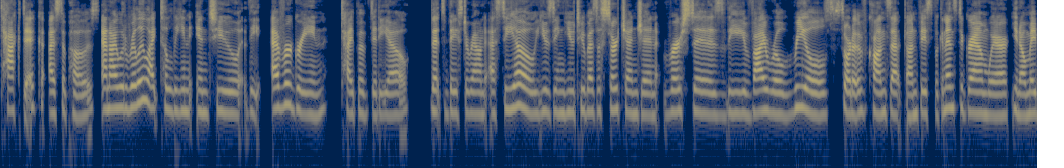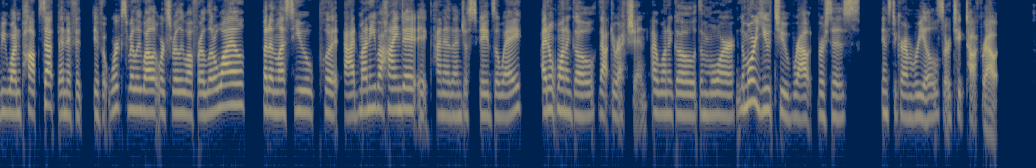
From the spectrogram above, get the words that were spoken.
tactic, I suppose. And I would really like to lean into the evergreen type of video that's based around SEO, using YouTube as a search engine versus the viral reels sort of concept on Facebook and Instagram where, you know, maybe one pops up and if it if it works really well, it works really well for a little while, but unless you put ad money behind it, it kind of then just fades away. I don't want to go that direction. I want to go the more the more YouTube route versus Instagram Reels or TikTok route.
